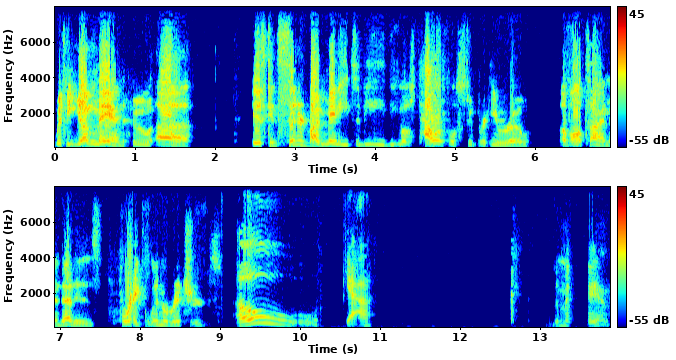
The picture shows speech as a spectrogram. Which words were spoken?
with a young man who uh, is considered by many to be the most powerful superhero of all time, and that is Franklin Richards, oh, yeah. the man.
